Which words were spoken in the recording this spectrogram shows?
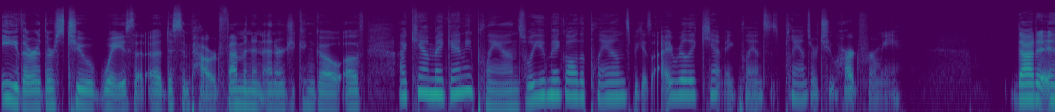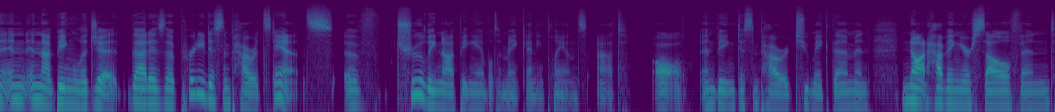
either. There's two ways that a disempowered feminine energy can go of i can't make any plans. Will you make all the plans? Because i really can't make plans. These plans are too hard for me. That in, in that being legit that is a pretty disempowered stance of truly not being able to make any plans at all and being disempowered to make them and not having yourself. And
